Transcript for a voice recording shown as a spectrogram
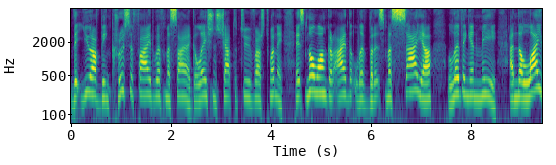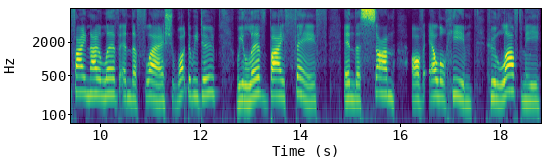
that you have been crucified with Messiah? Galatians chapter 2, verse 20. It's no longer I that live, but it's Messiah living in me. And the life I now live in the flesh, what do we do? We live by faith in the Son of Elohim who loved me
